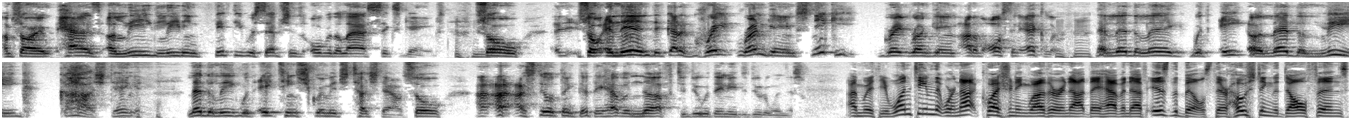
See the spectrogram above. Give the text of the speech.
I'm sorry, has a league leading 50 receptions over the last six games. Mm-hmm. So so and then they've got a great run game, sneaky great run game out of Austin Ekeler mm-hmm. that led the leg with eight, uh, led the league. Gosh, dang it, led the league with 18 scrimmage touchdowns. So I, I still think that they have enough to do what they need to do to win this one. I'm with you. One team that we're not questioning whether or not they have enough is the Bills. They're hosting the Dolphins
